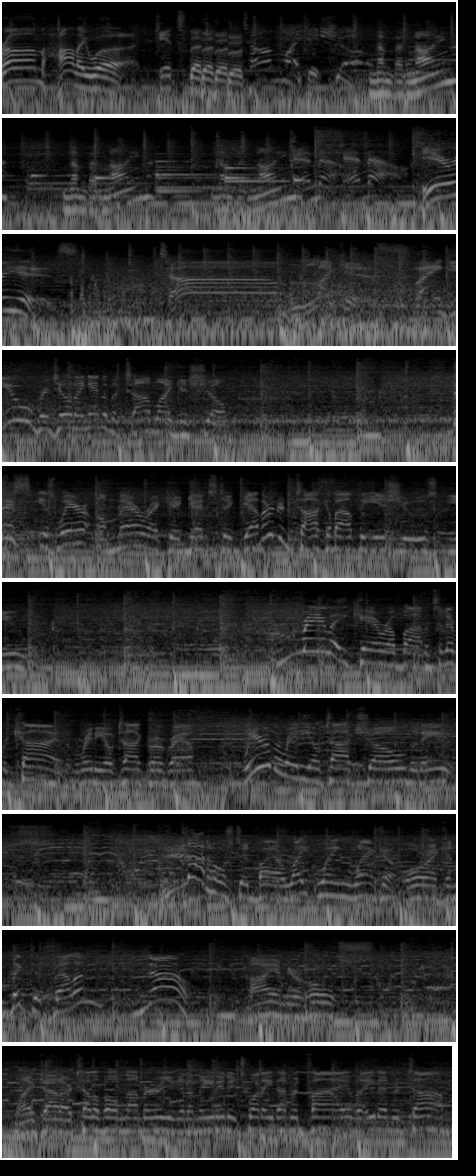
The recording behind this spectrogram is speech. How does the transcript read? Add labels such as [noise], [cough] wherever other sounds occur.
From Hollywood, it's the, the, the Tom Leykis Show. Number nine, number nine, number nine. And now, and now, here he is, Tom Leykis. Thank you for tuning into the Tom Leykis Show. This is where America gets together to talk about the issues you really care about. It's a different kind of radio talk program. We're the radio talk show that is not hosted by a right-wing wacko or a convicted felon. No, I am your host. Write down our telephone number. You're going to need it. It's 1-800-5800-TOM.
